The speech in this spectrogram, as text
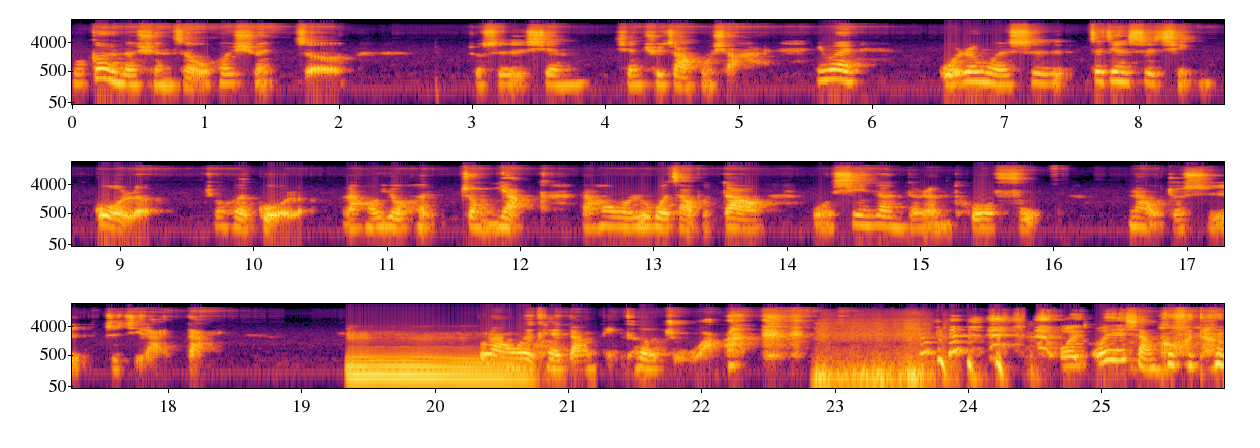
我个人的选择，我会选择就是先先去照顾小孩，因为我认为是这件事情过了就会过了。然后又很重要，然后我如果找不到我信任的人托付，那我就是自己来带，嗯，不然我也可以当顶客主啊。我我也想过当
